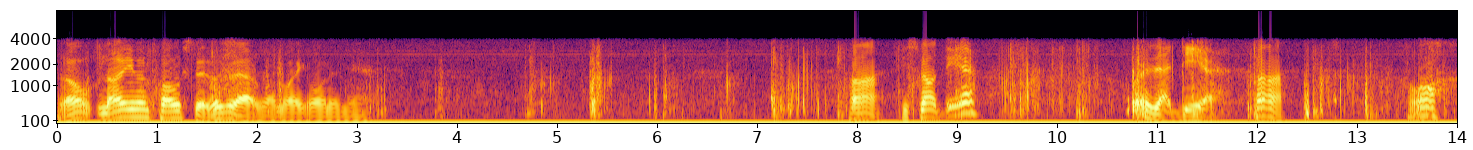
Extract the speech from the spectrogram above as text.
No, not even posted. Look at that runway going in there. Huh? You smell deer? Where is that deer? Huh? Oh.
